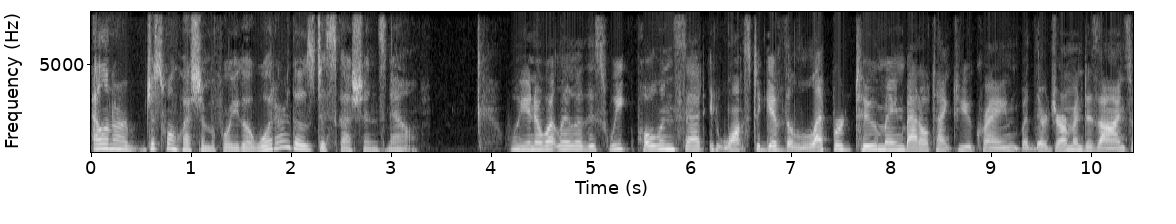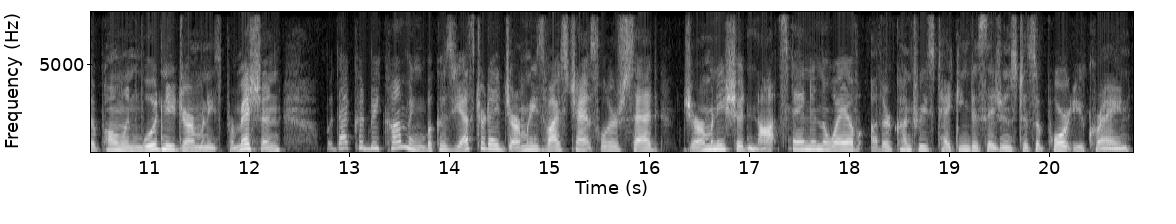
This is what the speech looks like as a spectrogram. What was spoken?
Eleanor, just one question before you go. What are those discussions now? Well, you know what, Leila? This week, Poland said it wants to give the Leopard 2 main battle tank to Ukraine, but they're German design, so Poland would need Germany's permission. But that could be coming because yesterday Germany's vice chancellor said Germany should not stand in the way of other countries taking decisions to support Ukraine.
